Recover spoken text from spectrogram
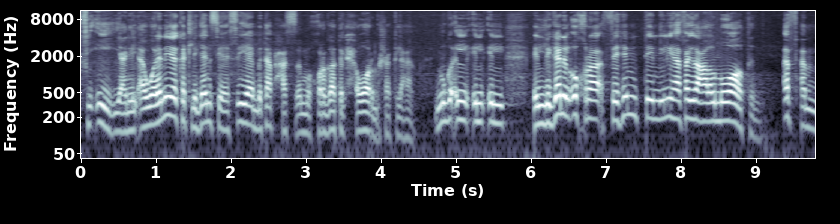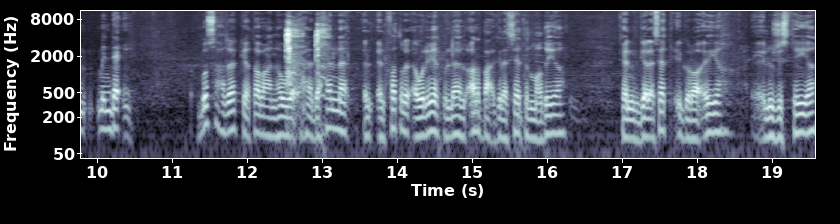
في إيه؟ يعني الأولانية كانت لجان سياسية بتبحث مخرجات الحوار بشكل عام. المج... ال... ال... ال... اللجان الأخرى فهمت إن ليها فايدة على المواطن، أفهم من ده إيه؟ بص حضرتك يا طبعا هو إحنا دخلنا ال- الفترة الأولانية كلها الأربع جلسات الماضية كانت جلسات إجرائية آه، لوجستية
